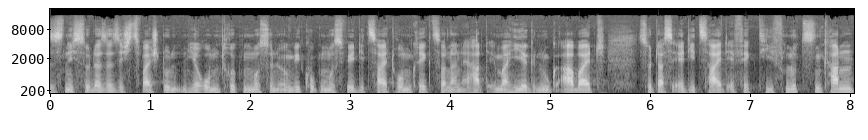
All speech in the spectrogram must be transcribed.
es nicht so, dass er sich zwei Stunden hier rumdrücken muss und irgendwie gucken muss, wie er die Zeit rumkriegt, sondern er hat immer hier genug Arbeit, sodass er die Zeit effektiv nutzen kann.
